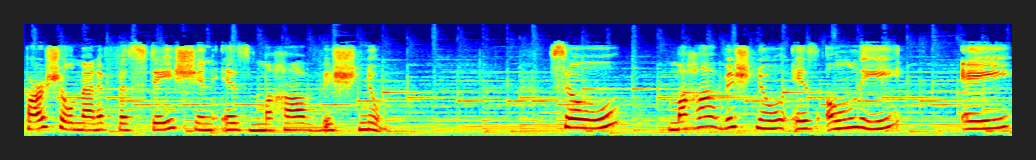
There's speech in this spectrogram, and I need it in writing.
partial manifestation is Mahavishnu. So, Mahavishnu is only a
